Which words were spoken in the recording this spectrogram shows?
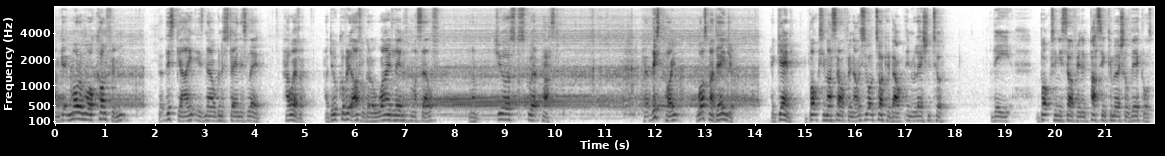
I'm getting more and more confident that this guy is now going to stay in this lane. However, I do cover it off, I've got a wide lane for myself, and I'm just squirt past. At this point, what's my danger? Again, boxing myself in now. This is what I'm talking about in relation to the boxing yourself in and passing commercial vehicles.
